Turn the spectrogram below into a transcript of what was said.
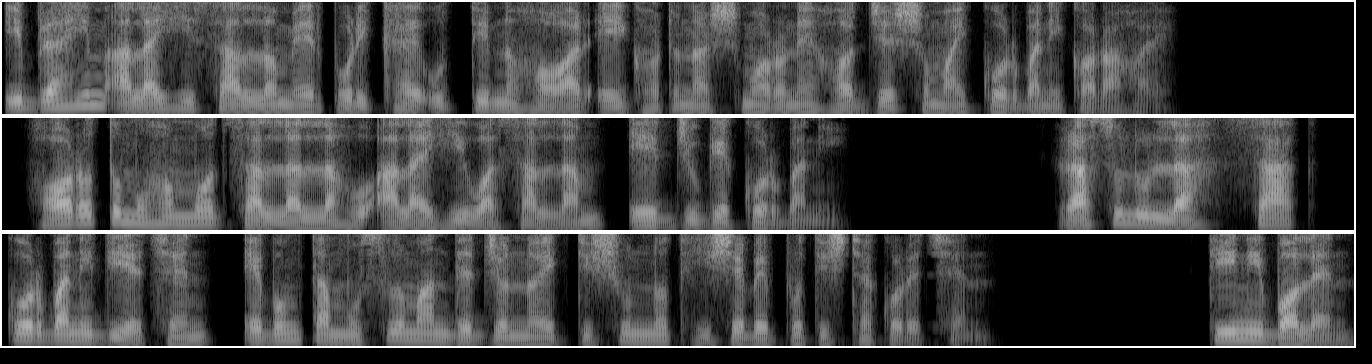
ইব্রাহিম আলাইহি সাল্লম এর পরীক্ষায় উত্তীর্ণ হওয়ার এই ঘটনার স্মরণে হজ্জের সময় কোরবানি করা হয়। হরত মুহম্মদ সাল্লাল্লাহু আলাইহি ওয়াসাল্লাম এর যুগে কোরবানি। রাসূলুল্লাহ সাক কোরবানি দিয়েছেন এবং তা মুসলমানদের জন্য একটি সুন্নত হিসেবে প্রতিষ্ঠা করেছেন। তিনি বলেন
